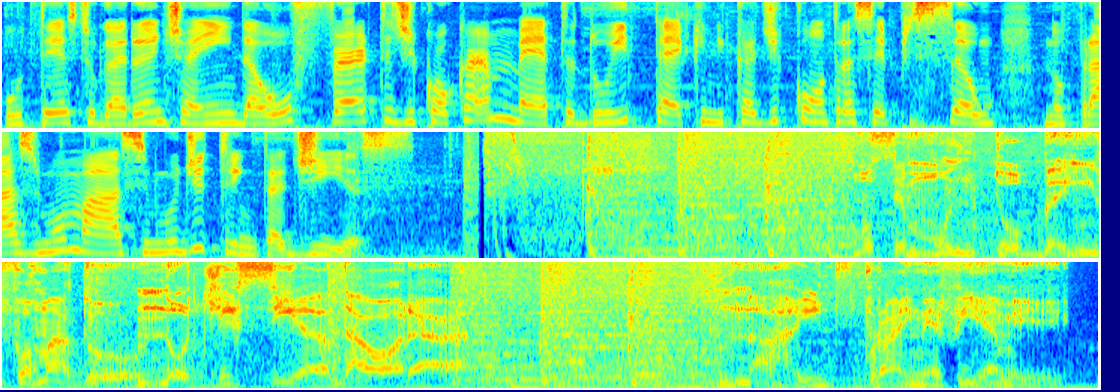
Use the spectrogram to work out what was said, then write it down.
O texto garante ainda a oferta de qualquer método e técnica de contracepção no prazo máximo de 30 dias. Você muito bem informado. Notícia da hora. Na Hits Prime FM.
